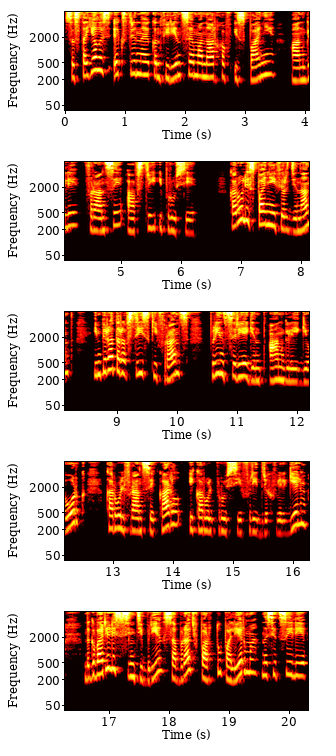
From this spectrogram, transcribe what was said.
состоялась экстренная конференция монархов Испании, Англии, Франции, Австрии и Пруссии. Король Испании Фердинанд, император австрийский Франц, принц-регент Англии Георг, король Франции Карл и король Пруссии Фридрих Вильгельм договорились в сентябре собрать в порту Палермо на Сицилии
